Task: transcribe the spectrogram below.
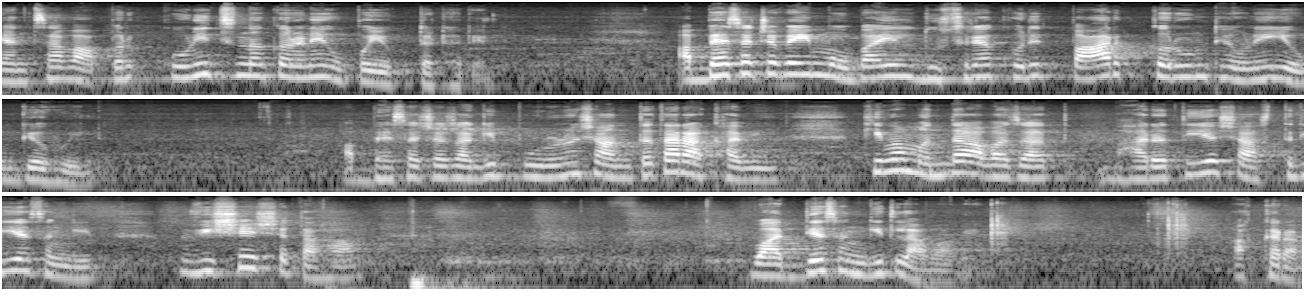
यांचा वापर कोणीच न करणे उपयुक्त ठरेल. अभ्यासाच्या वेळी मोबाईल दुसऱ्या खोलीत पार्क करून ठेवणे योग्य होईल. अभ्यासाच्या जागी पूर्ण शांतता राखावी किंवा मंद आवाजात भारतीय शास्त्रीय संगीत विशेषत वाद्यसंगीत लावावे. अकरा.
